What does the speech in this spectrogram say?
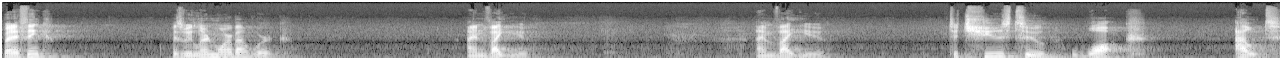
But I think as we learn more about work, I invite you I invite you to choose to walk out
